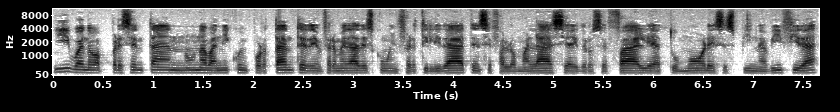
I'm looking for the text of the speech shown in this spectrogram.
y bueno, presentan un abanico importante de enfermedades como infertilidad, encefalomalacia, hidrocefalia, tumores, espina bífida,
